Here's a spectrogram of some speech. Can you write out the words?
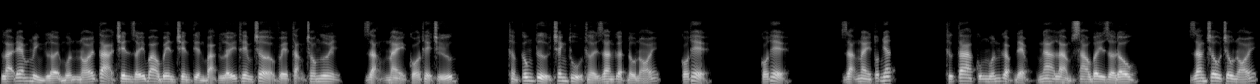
lại đem mình lời muốn nói tả trên giấy bao bên trên tiền bạc lấy thêm trở về tặng cho ngươi. Dạng này có thể chứ? Thẩm công tử tranh thủ thời gian gật đầu nói, có thể có thể. Dạng này tốt nhất. Thực ta cũng muốn gặp đẹp nga làm sao bây giờ đâu? Giang châu châu nói,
